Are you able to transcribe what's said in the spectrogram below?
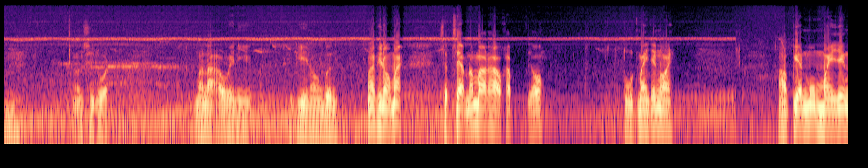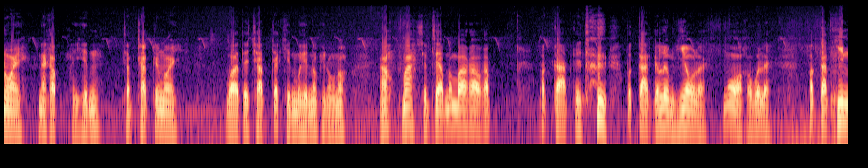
อืมเอาสีรวดมาละเอาไว้นี่พี่น้องเบิ้งมาพี่น้องมา แซ่บๆน้ำมะพร้าครับ เดี๋ยว ตูดไม่จังหน่อย เอาเปลี่ยนมุมไม่จังหน่อยนะครับให้เห็นชัดๆจังหน่อย ว่าแต่ชัดจะเห็นบ่เห็นน้องพี่น้องเนาะเอามาแซ่บๆน้ำมะพร้าครับผักกาดก็ผักกาดก็เริ่มเหี่ยวเลยง้อเขาเบิดเลยผักกาดหิน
